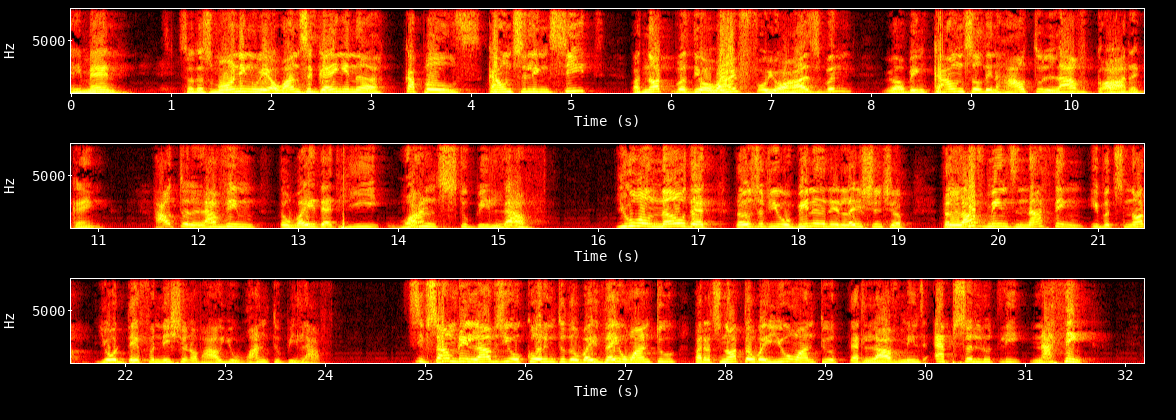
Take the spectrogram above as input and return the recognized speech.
Amen. So this morning we are once again in a couples counseling seat, but not with your wife or your husband. We are being counseled in how to love God again. How to love Him the way that He wants to be loved. You will know that those of you who've been in a relationship, the love means nothing if it's not your definition of how you want to be loved. If somebody loves you according to the way they want to, but it's not the way you want to, that love means absolutely nothing.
